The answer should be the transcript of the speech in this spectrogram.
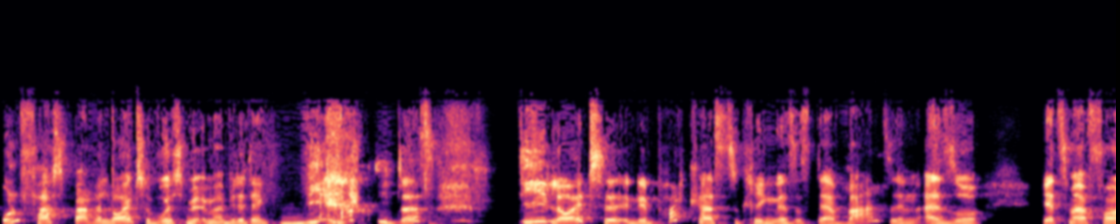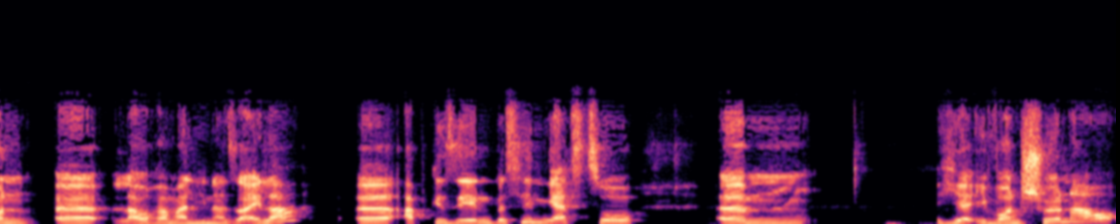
unfassbare Leute, wo ich mir immer wieder denke, wie macht die das, die Leute in den Podcast zu kriegen? Das ist der Wahnsinn. Also jetzt mal von äh, Laura Marlina Seiler äh, abgesehen bis hin jetzt zu ähm, hier Yvonne Schönau.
